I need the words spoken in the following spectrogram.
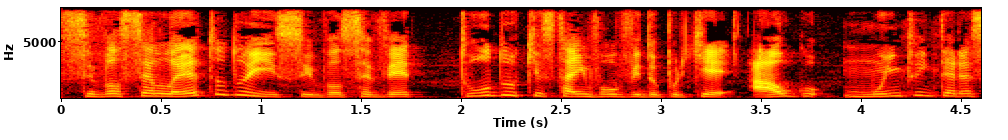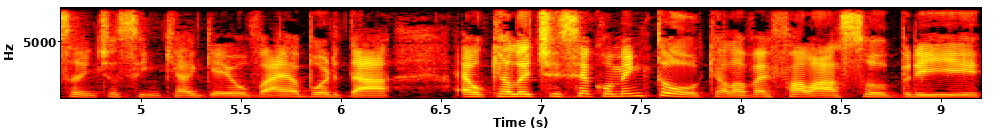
Se você lê tudo isso e você vê tudo que está envolvido, porque algo muito interessante, assim, que a Gayle vai abordar é o que a Letícia comentou, que ela vai falar sobre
